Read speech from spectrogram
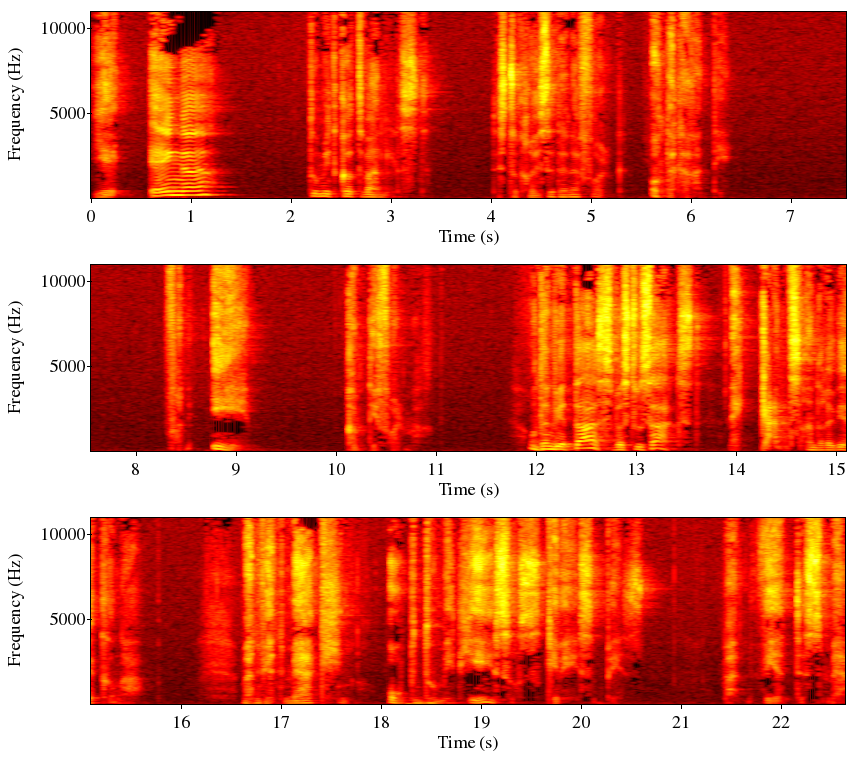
Je enger du mit Gott wandelst, desto größer dein Erfolg unter Garantie. Von ihm kommt die Vollmacht. Und dann wird das, was du sagst, eine ganz andere Wirkung haben. Man wird merken, ob du mit Jesus gewesen bist. Man wird es merken.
